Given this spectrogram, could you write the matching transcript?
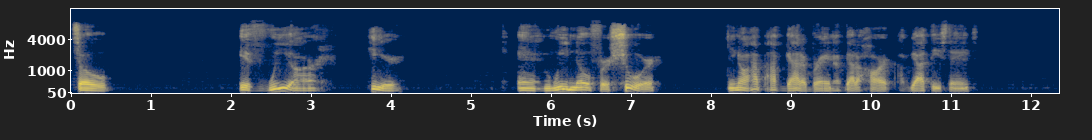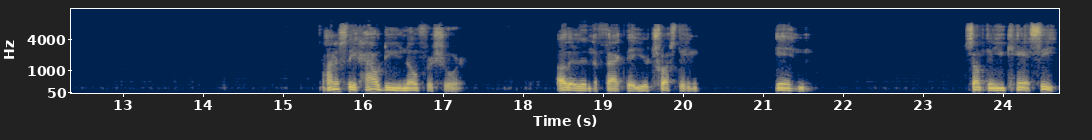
So if we are here and we know for sure, you know, I've, I've got a brain, I've got a heart, I've got these things. Honestly, how do you know for sure? Other than the fact that you're trusting in something you can't see.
